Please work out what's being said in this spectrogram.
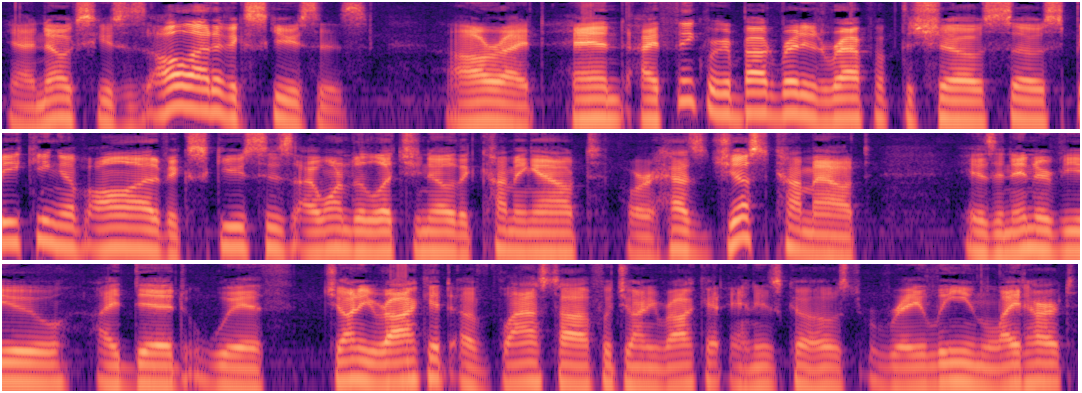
Yeah, no excuses. All out of excuses. All right. And I think we're about ready to wrap up the show. So, speaking of all out of excuses, I wanted to let you know that coming out, or has just come out, is an interview I did with Johnny Rocket of Blast Off with Johnny Rocket and his co host Raylene Lightheart.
